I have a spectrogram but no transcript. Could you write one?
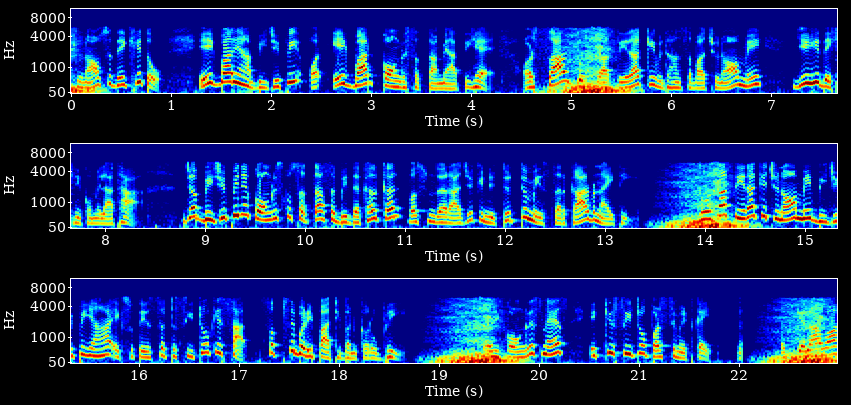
चुनाव से देखें तो एक बार यहाँ बीजेपी और एक बार कांग्रेस सत्ता में आती है और साल 2013 के विधानसभा चुनाव में ये ही देखने को मिला था। जब बीजेपी ने कांग्रेस को सत्ता से बेदखल कर वसुंधरा राजे के नेतृत्व में सरकार बनाई थी। 2013 के चुनाव में बीजेपी यहाँ एक सीटों के साथ सबसे बड़ी पार्टी बनकर उभरी। वही कांग्रेस महज 21 सीटों पर सिमट गई इसके अलावा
